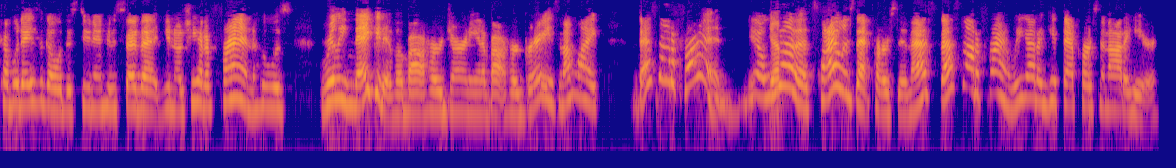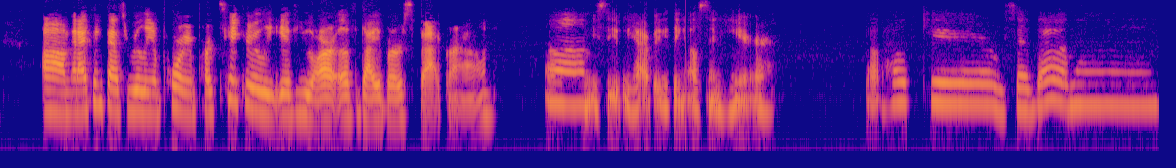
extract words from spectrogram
couple days ago with a student who said that, you know, she had a friend who was really negative about her journey and about her grades. And I'm like, that's not a friend. You know, we yep. gotta silence that person. That's that's not a friend. We gotta get that person out of here. Um, and I think that's really important, particularly if you are of diverse background. Um, let me see if we have anything else in here about healthcare. We said that one.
